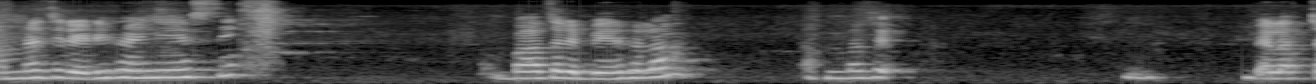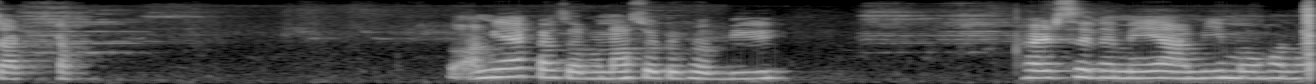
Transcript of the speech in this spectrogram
আমরা যে রেডি হয়ে নিয়ে এসেছি বাজারে বের হলাম। এখন বাজে বেলা চারটা। তো আমি একা যাব না, ছোটো ভাবি। ভাইয়ের ছেলে মেয়ে, আমি, মোহনা।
